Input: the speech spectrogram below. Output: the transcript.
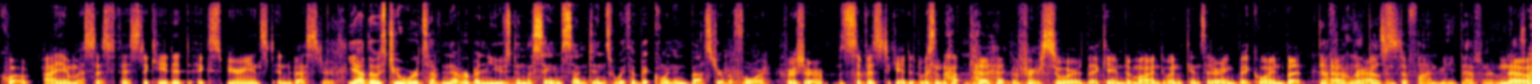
quote, I am a sophisticated, experienced investor. Yeah, those two words have never been used in the same sentence with a Bitcoin investor before. For sure. Sophisticated was not the first word that came to mind when considering Bitcoin, but uh, definitely uh, doesn't define me. Definitely no.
